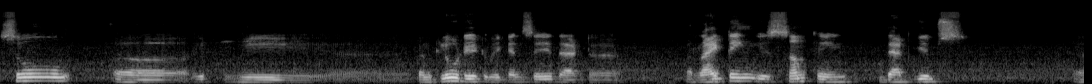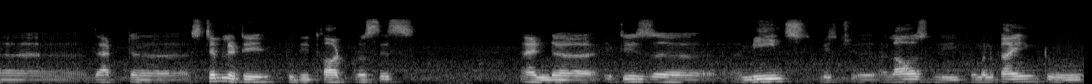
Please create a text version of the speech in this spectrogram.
So, uh, if we uh, conclude it, we can say that uh, writing is something that gives uh, that uh, stability to the thought process, and it is a means which allows the humankind to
